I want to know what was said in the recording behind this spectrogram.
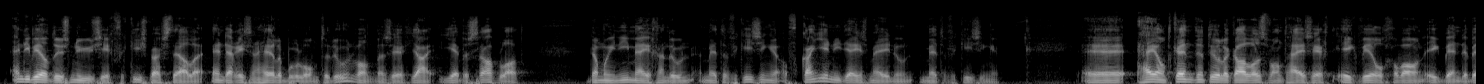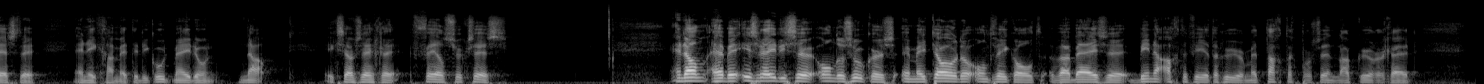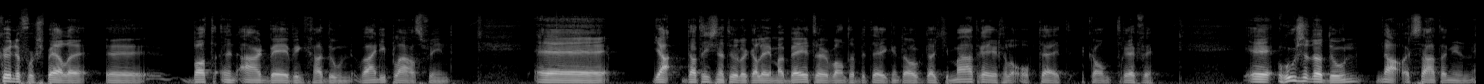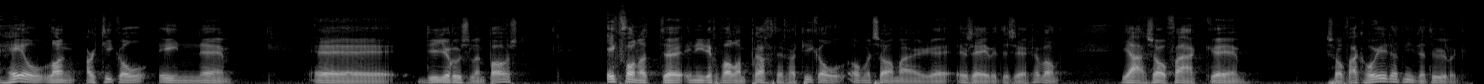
En die wil dus nu zich verkiesbaar stellen. En daar is een heleboel om te doen, want men zegt, ja, je hebt een strafblad. Dan moet je niet mee gaan doen met de verkiezingen. Of kan je niet eens meedoen met de verkiezingen. Uh, hij ontkent natuurlijk alles, want hij zegt: Ik wil gewoon, ik ben de beste en ik ga met de Likud meedoen. Nou, ik zou zeggen, veel succes. En dan hebben Israëlische onderzoekers een methode ontwikkeld waarbij ze binnen 48 uur met 80% nauwkeurigheid kunnen voorspellen uh, wat een aardbeving gaat doen, waar die plaatsvindt. eh, ja, dat is natuurlijk alleen maar beter, want dat betekent ook dat je maatregelen op tijd kan treffen. Eh, hoe ze dat doen, nou, het staat in een heel lang artikel in eh, eh, de Jeruzalem Post. Ik vond het in ieder geval een prachtig artikel, om het zo maar eh, eens even te zeggen. Want ja, zo vaak, zo vaak hoor je dat niet natuurlijk.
